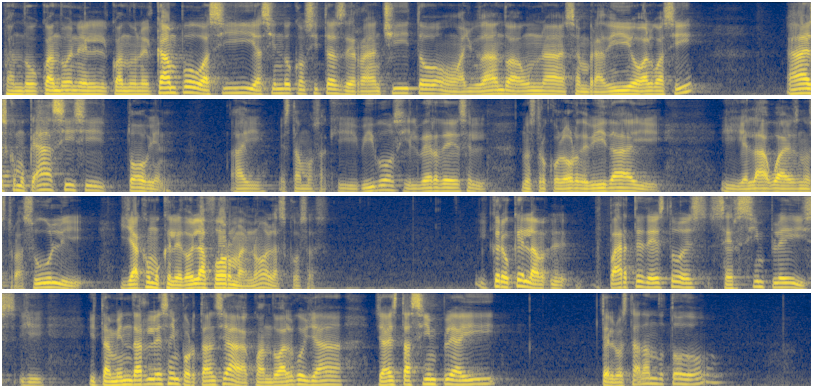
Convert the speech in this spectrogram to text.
Cuando, cuando, en el, cuando en el campo o así, haciendo cositas de ranchito o ayudando a una sembradío o algo así, ah, es como que, ah, sí, sí, todo bien. Ahí estamos aquí vivos y el verde es el, nuestro color de vida y, y el agua es nuestro azul y, y, ya como que le doy la forma, ¿no? A las cosas. Y creo que la, parte de esto es ser simple y, y, también darle esa importancia a cuando algo ya, ya está simple ahí, te lo está dando todo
